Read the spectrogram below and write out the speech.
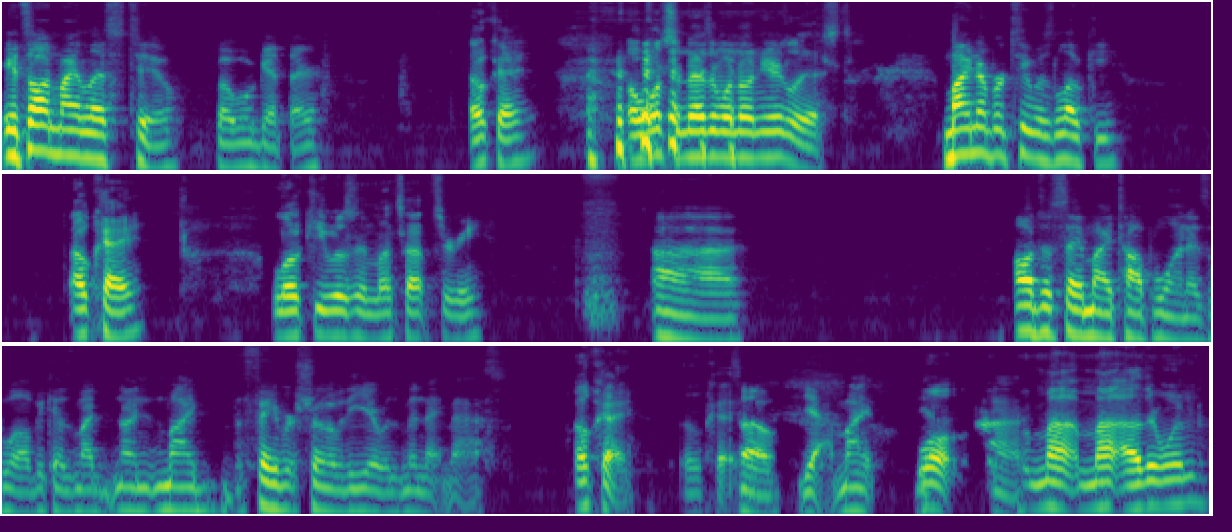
it's on my list too, but we'll get there. Okay. Oh, what's another one on your list? My number two was Loki. Okay. Loki was in my top three. Uh, I'll just say my top one as well because my my, favorite show of the year was Midnight Mass. Okay. Okay. So yeah, my well, uh, my my other one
